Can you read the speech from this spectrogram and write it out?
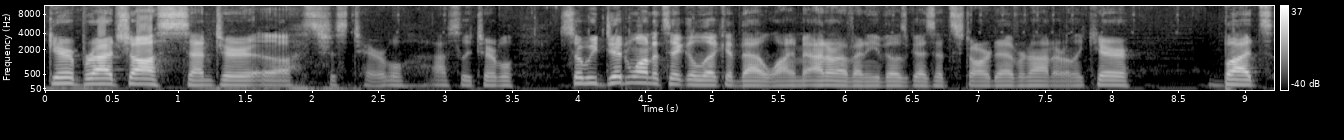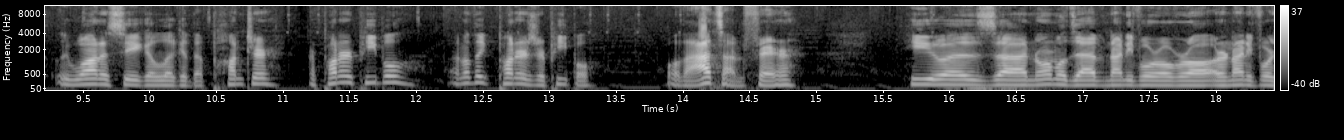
Garrett Bradshaw, center. Ugh, it's just terrible. Absolutely terrible. So we did want to take a look at that alignment. I don't know if any of those guys had star dev or not. I don't really care. But we want to take a look at the punter. Are punter people? I don't think punters are people. Well, that's unfair. He was uh, normal dev, 94 overall, or 94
